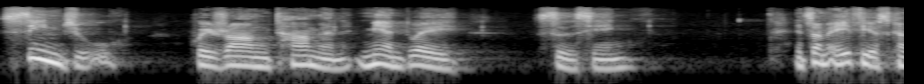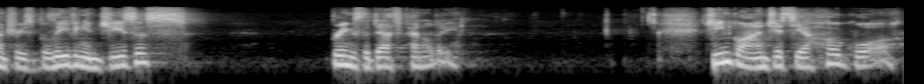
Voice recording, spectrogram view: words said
信主会让他们面对死刑。in some atheist countries, believing in Jesus brings the death penalty. 尽管这些后果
